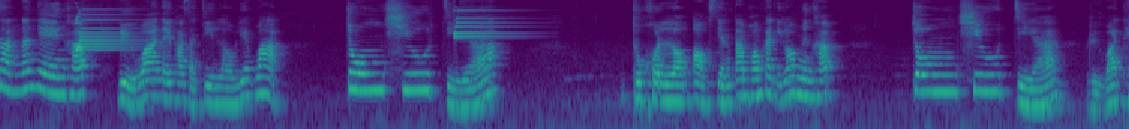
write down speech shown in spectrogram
จันทร์นั่นเองครับ หรือว่าในภาษาจีนเราเรียกว่า จงชิวเจีย ทุกคนลองออกเสียงตามพร้อมกันอีกรอบหนึ่งครับ จงชิวเจีย หรือว่าเท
